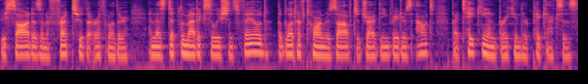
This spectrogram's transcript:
who saw it as an affront to the Earth Mother, and as diplomatic solutions failed, the Bloodhoof Tauren resolved to drive the invaders out by taking and breaking their pickaxes.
